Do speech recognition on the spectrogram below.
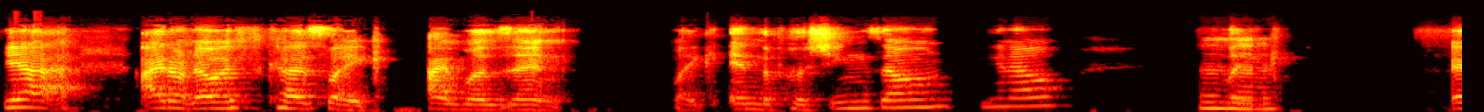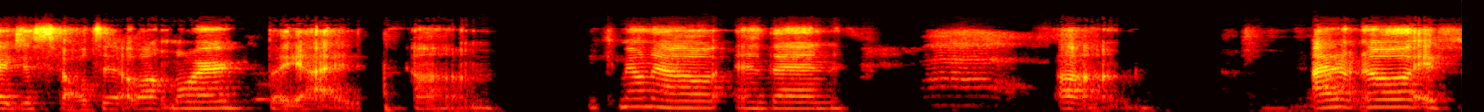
yeah i don't know if because like i wasn't like in the pushing zone you know Mhm. like I just felt it a lot more. But yeah, um, he came out, and then um, I don't know if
